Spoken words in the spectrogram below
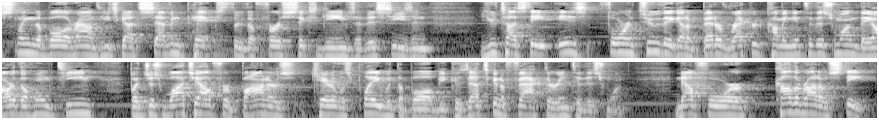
sling the ball around. He's got seven picks through the first six games of this season. Utah State is four and two. They got a better record coming into this one. They are the home team, but just watch out for Bonner's careless play with the ball because that's going to factor into this one. Now for Colorado State,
